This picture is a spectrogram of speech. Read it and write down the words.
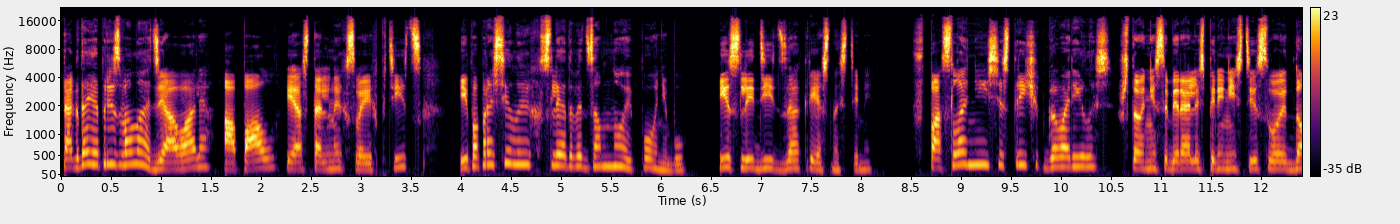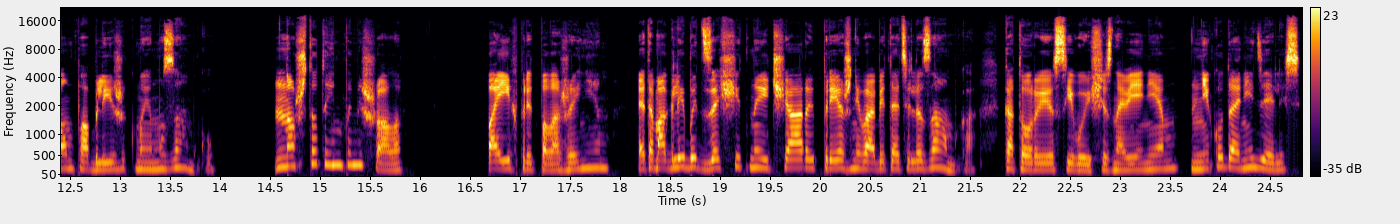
Тогда я призвала Диаваля, Апал и остальных своих птиц и попросила их следовать за мной по небу и следить за окрестностями. В послании сестричек говорилось, что они собирались перенести свой дом поближе к моему замку. Но что-то им помешало. По их предположениям, это могли быть защитные чары прежнего обитателя замка, которые с его исчезновением никуда не делись.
